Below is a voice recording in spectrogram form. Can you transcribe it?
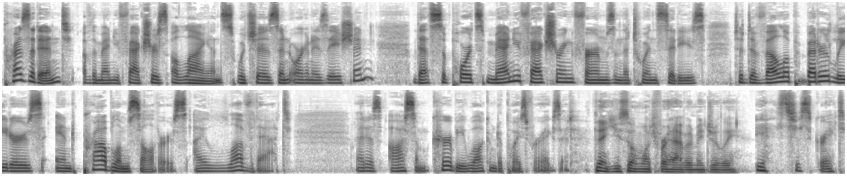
president of the Manufacturers Alliance, which is an organization that supports manufacturing firms in the Twin Cities to develop better leaders and problem solvers. I love that. That is awesome. Kirby, welcome to Poised for Exit. Thank you so much for having me, Julie. Yeah, it's just great.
